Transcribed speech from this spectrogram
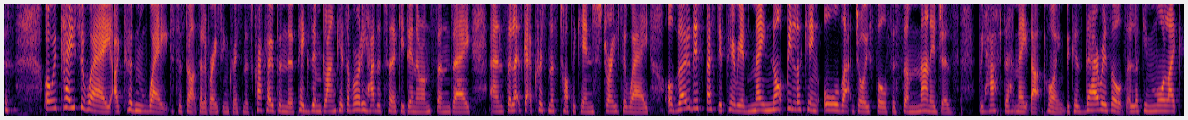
well, with Kate away, I couldn't wait to start celebrating Christmas. Crack open the pigs in blankets. I've already had a turkey dinner on Sunday, and so let's get a Christmas topic in straight away. Although this festive period may not be looking all that joyful for some managers. We have to make that point because their results are looking more like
